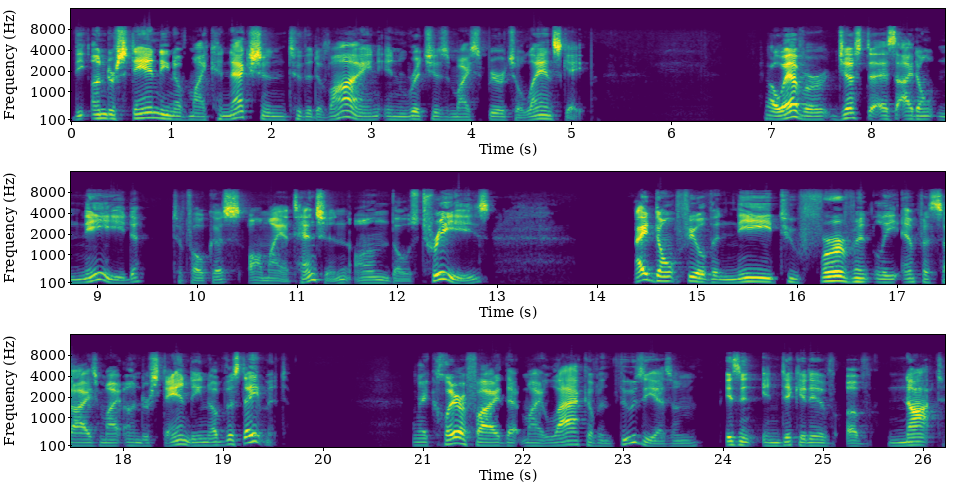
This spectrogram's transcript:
the understanding of my connection to the divine enriches my spiritual landscape. However, just as I don't need to focus all my attention on those trees, I don't feel the need to fervently emphasize my understanding of the statement. I clarified that my lack of enthusiasm isn't indicative of not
